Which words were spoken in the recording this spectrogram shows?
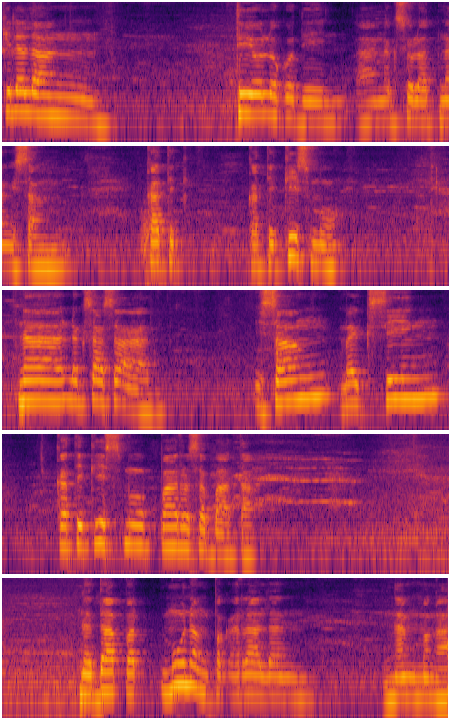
kilalang teologo din ang nagsulat ng isang katik katikismo na nagsasaad isang maiksing katikismo para sa bata na dapat munang pag-aralan ng mga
